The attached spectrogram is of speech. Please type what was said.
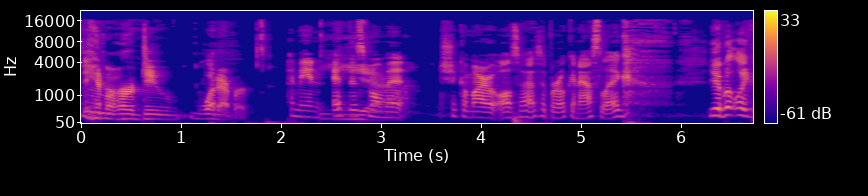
him or Mhm. her do whatever. I mean, at this Yeah. moment, Shikamaru also has a broken ass leg. Yeah, but like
